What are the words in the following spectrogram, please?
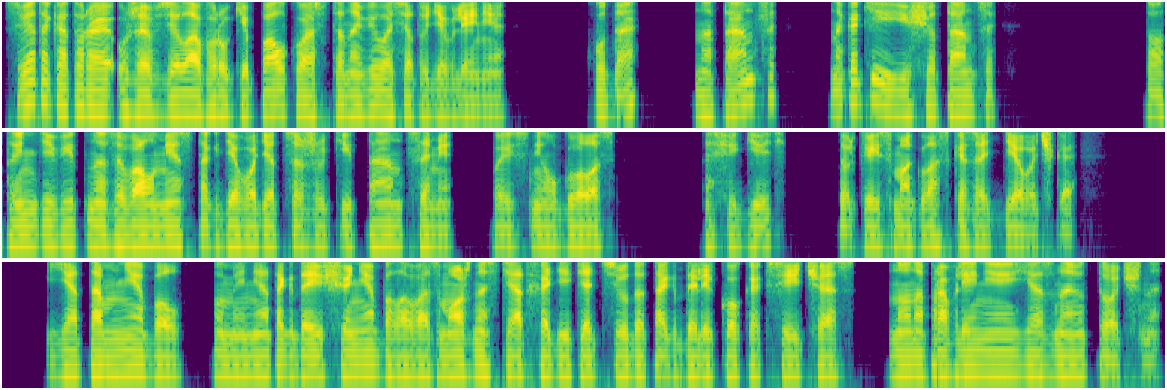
Света, которая уже взяла в руки палку, остановилась от удивления. Куда? На танцы? На какие еще танцы?» «Тот индивид называл место, где водятся жуки, танцами», — пояснил голос. «Офигеть», — только и смогла сказать девочка. «Я там не был. У меня тогда еще не было возможности отходить отсюда так далеко, как сейчас. Но направление я знаю точно.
